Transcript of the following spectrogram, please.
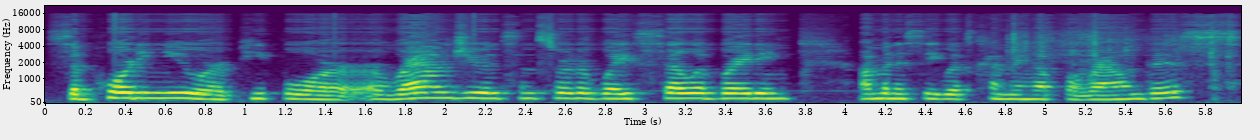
supporting you, or people are around you in some sort of way, celebrating. I'm going to see what's coming up around this.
